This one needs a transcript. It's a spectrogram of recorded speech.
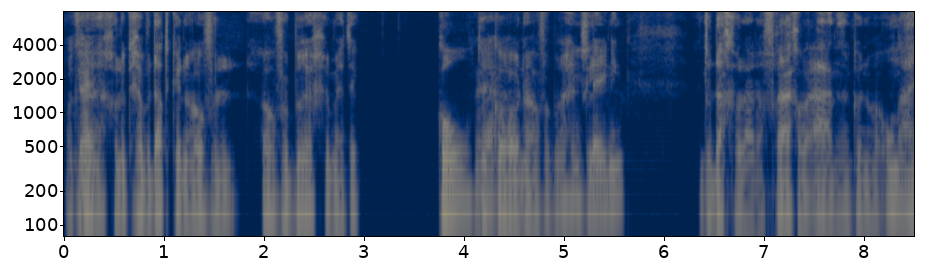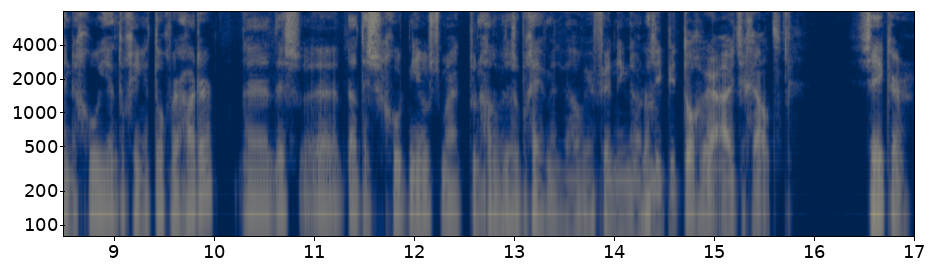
Gelukkig hebben we dat kunnen over, overbruggen met de COL, de Ja. corona-overbruggingslening. En toen dachten we, nou, dat vragen we aan. Dan kunnen we oneindig groeien. En toen ging het toch weer harder. Eh, dus eh, dat is goed nieuws. Maar toen hadden we dus op een gegeven moment wel weer funding nodig. Liep je toch weer uit je geld. Zeker.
